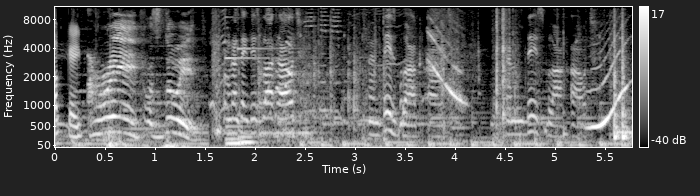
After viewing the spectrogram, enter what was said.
Okay. Great, let's do it. I'm gonna take this block out, and this block out, and this block out.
